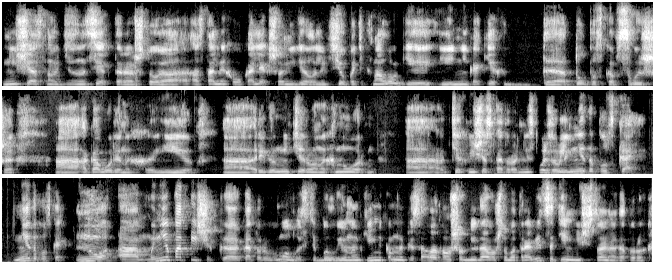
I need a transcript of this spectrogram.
несчастного дезинсектора, что остальных его коллег, что они делали все по технологии и никаких допусков свыше а, оговоренных и а, регламентированных норм а, тех веществ, которые они использовали, не допускали. Не допускали. Но а, мне подписчик, э, который в молодости был юным химиком, написал о том, что для того, чтобы отравиться теми веществами, о которых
